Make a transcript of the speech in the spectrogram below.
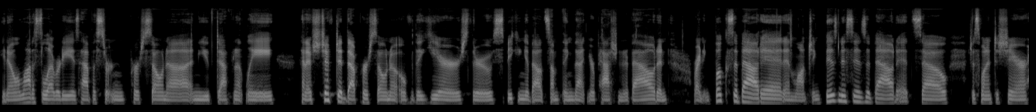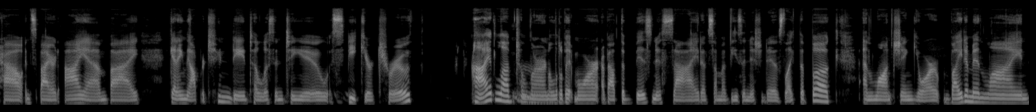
you know, a lot of celebrities have a certain persona, and you've definitely kind of shifted that persona over the years through speaking about something that you're passionate about and writing books about it and launching businesses about it. So, just wanted to share how inspired I am by getting the opportunity to listen to you speak your truth. I'd love to learn a mm. little bit more about the business side of some of these initiatives, like the book and launching your vitamin line.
